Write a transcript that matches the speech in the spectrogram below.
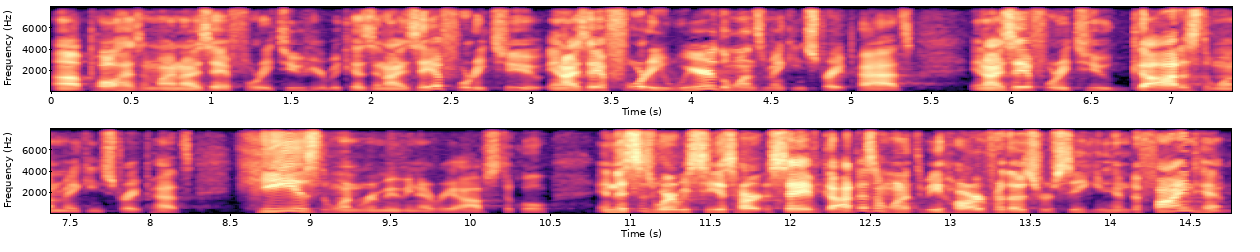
uh, Paul has in mind Isaiah 42 here because in Isaiah 42, in Isaiah 40, we're the ones making straight paths. In Isaiah 42, God is the one making straight paths. He is the one removing every obstacle. And this is where we see his heart to save. God doesn't want it to be hard for those who are seeking him to find him.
